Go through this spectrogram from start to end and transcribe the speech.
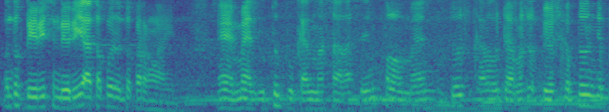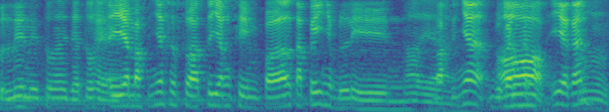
untuk diri sendiri ataupun untuk orang lain Eh men, itu bukan masalah simple men. Itu kalau udah masuk bioskop tuh nyebelin itu jatuh ya. Iya maksudnya sesuatu yang simple tapi nyebelin. Oh, iya. Maksudnya bukan Oh, iya kan? hmm.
